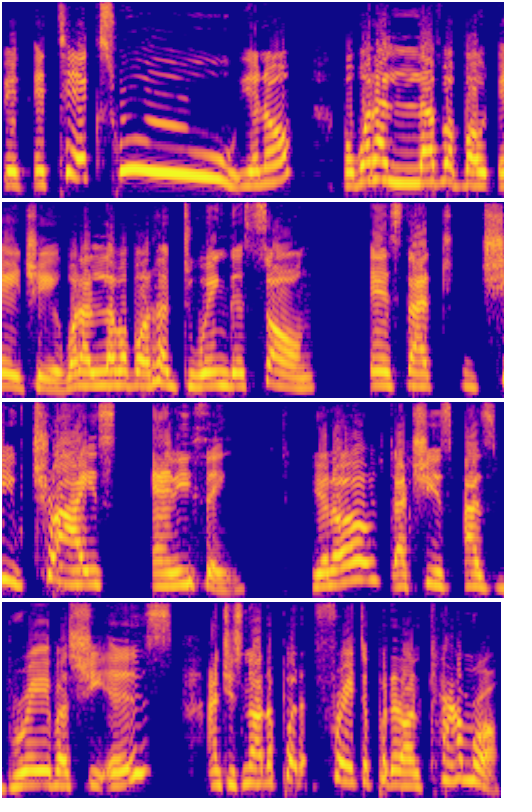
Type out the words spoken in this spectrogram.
it, it takes, whoo, you know? But what I love about AJ, what I love about her doing this song is that she tries anything, you know, that she's as brave as she is, and she's not afraid to put it on camera.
